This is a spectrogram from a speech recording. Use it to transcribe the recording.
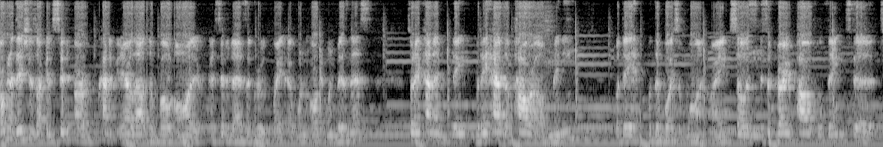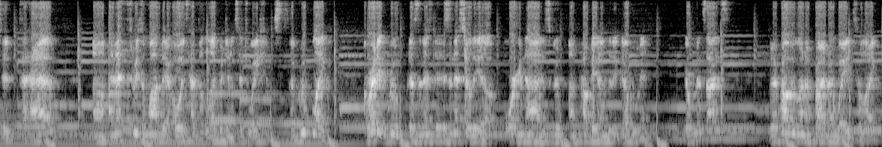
organizations are considered are kind of they're allowed to vote on or considered as a group, right? At one one business. So they kind of they they have the power of many, but they with the voice of one, right? So it's, it's a very powerful thing to to, to have, um, and that's the reason why they always have the leverage in situations. A group like Reddit group doesn't isn't necessarily a organized group, uh, probably under the government government size. But they're probably going to find a way to like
